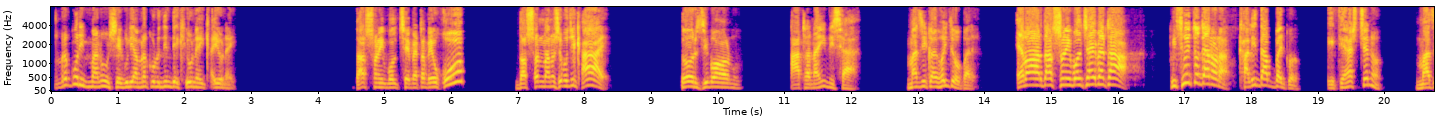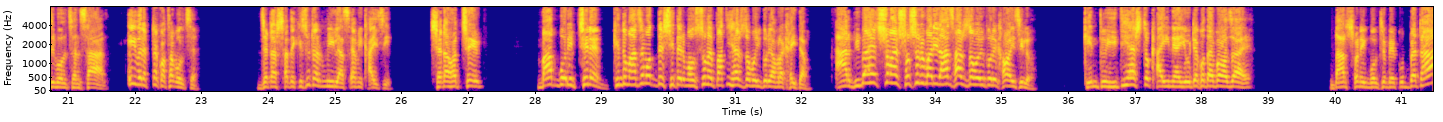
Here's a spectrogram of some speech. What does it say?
আমরা গরিব মানুষ, এগুলি আমরা কোনোদিন দেখিও নাই, খাইও নাই। দার্শনিক বলছে, বেটা বেউকুব দর্শন মানুষে বুঝি খায়। তোর জীবন আটা নাই, মিশা। মাঝি কয়, হইতেও পারে। এবার দার্শনিক বলছে বেটা, কিছুই তো জানো না, খালি দাব বাই করো। ইতিহাস চেনো মাঝি বলছেন, স্যার, এইবার একটা কথা বলছে, যেটার সাথে কিছুটার মিল আছে, আমি খাইছি। সেটা হচ্ছে, বাপ গরিব ছিলেন, কিন্তু মাঝে মধ্যে শীতের মৌসুমে পাতিহাস জবই করে আমরা খাইতাম। আর বিবাহের সময় শ্বশুর বাড়ির রাজহাঁস জবই করে খাওয়াইছিল। কিন্তু ইতিহাস তো খাই নাই, ওইটা কোথায় পাওয়া যায়? দার্শনিক বলছে, বেকুব বেটা,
